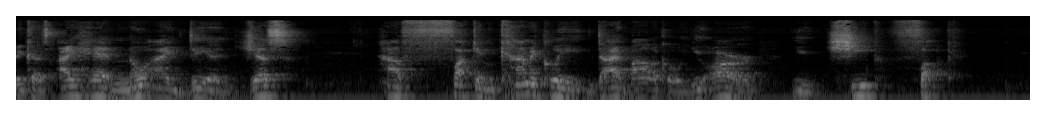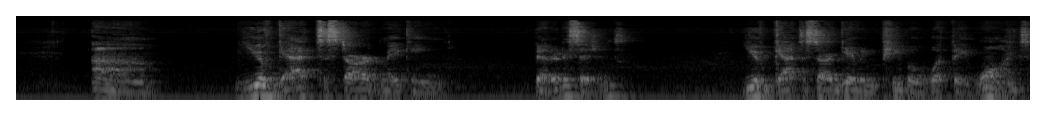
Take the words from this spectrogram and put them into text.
because I had no idea just how fucking comically diabolical you are, you cheap fuck. Um, you've got to start making better decisions. You've got to start giving people what they want.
